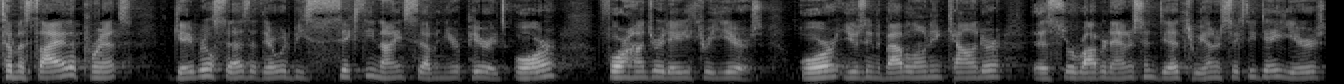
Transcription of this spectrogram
to Messiah the Prince Gabriel says that there would be 69 seven year periods, or 483 years, or using the Babylonian calendar, as Sir Robert Anderson did, 360 day years,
